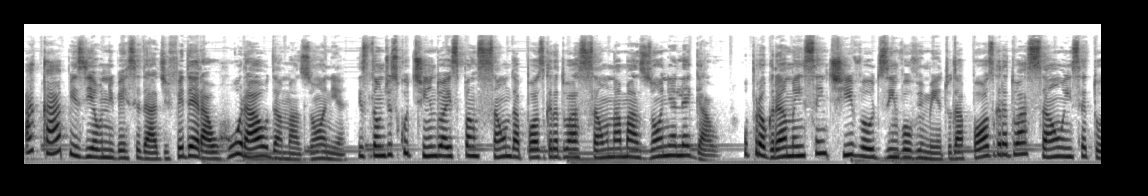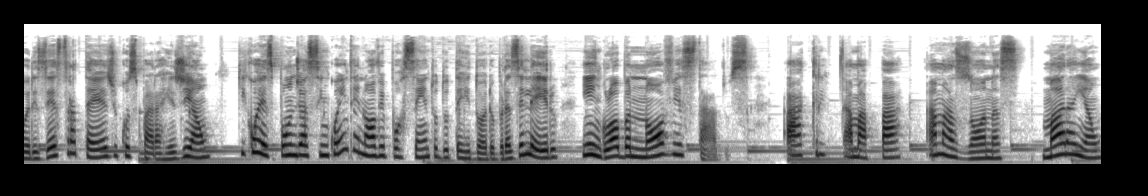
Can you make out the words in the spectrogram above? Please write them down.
a CAPES e a Universidade Federal Rural da Amazônia estão discutindo a expansão da pós-graduação na Amazônia Legal. O programa incentiva o desenvolvimento da pós-graduação em setores estratégicos para a região, que corresponde a 59% do território brasileiro e engloba nove estados: Acre, Amapá, Amazonas, Maranhão,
